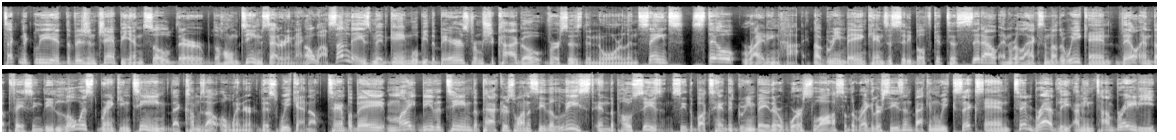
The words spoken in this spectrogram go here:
technically a division champion, so they're the home team Saturday night. Oh well. Sunday's mid game will be the Bears from Chicago versus the New Orleans Saints, still riding high. Now, Green Bay and Kansas City both get to sit out and relax another week, and they'll end up facing the lowest ranking team that comes out a winner this weekend. Now, Tampa Bay might be the team the Packers want to see the least in the postseason. See, the Bucks handed Green Bay their worst loss of the regular season back in week six, and Tim Bradley, I mean, Tom Brady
